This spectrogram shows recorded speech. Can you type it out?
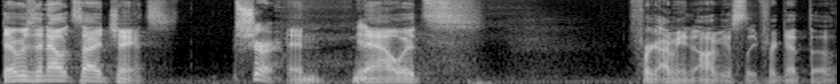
there was an outside chance. Sure. And Yeah. now it's for I mean, obviously forget the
